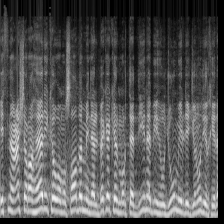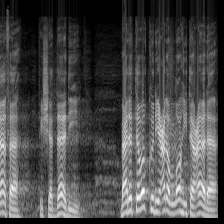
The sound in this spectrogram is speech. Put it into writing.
اثنا عشر هالك ومصابا من البكك المرتدين بهجوم لجنود الخلافة. في الشدادي بعد التوكل على الله تعالى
